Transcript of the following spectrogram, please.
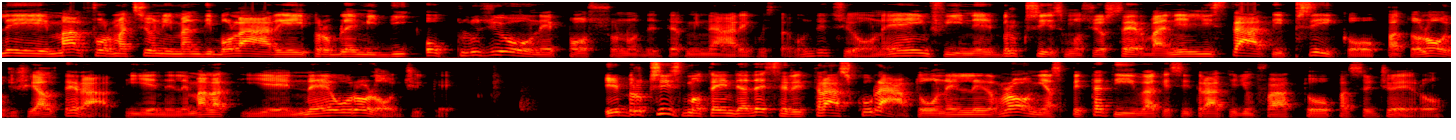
le malformazioni mandibolari e i problemi di occlusione possono determinare questa condizione e infine il bruxismo si osserva negli stati psicopatologici alterati e nelle malattie neurologiche. Il bruxismo tende ad essere trascurato nell'erronea aspettativa che si tratti di un fatto passeggero.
